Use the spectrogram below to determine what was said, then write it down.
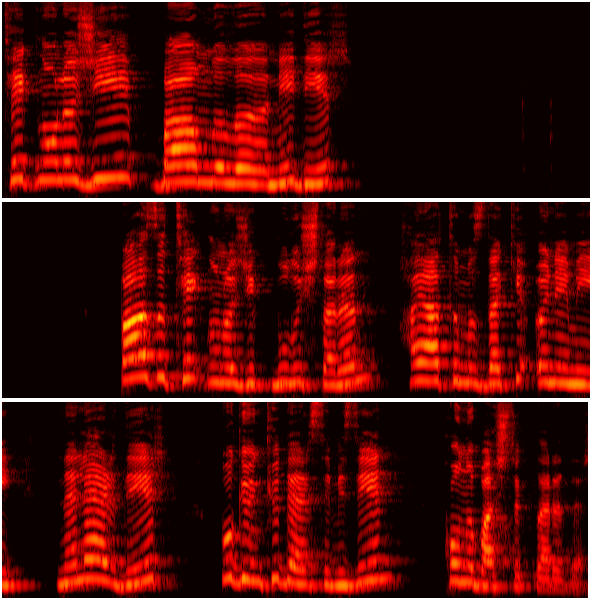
Teknoloji bağımlılığı nedir? Bazı teknolojik buluşların hayatımızdaki önemi nelerdir? Bugünkü dersimizin konu başlıklarıdır.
